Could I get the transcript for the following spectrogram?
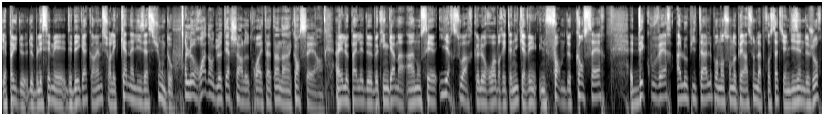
Il n'y a pas eu de, blessés, mais des dégâts quand même sur les canalisations d'eau. Le roi d'Angleterre Charles III est atteint d'un cancer. Et le palais de Buckingham a annoncé hier soir que le roi britannique avait une forme de cancer découvert à l'hôpital pendant son opération de la prostate il y a une dizaine de jours.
